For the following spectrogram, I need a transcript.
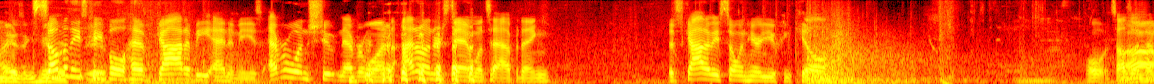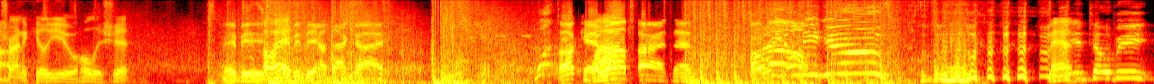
amazing? some of these people have got to be enemies. Everyone's shooting everyone. I don't understand what's happening. There's got to be someone here you can kill. Oh, it sounds like Ah. they're trying to kill you. Holy shit. Maybe. Oh, hey. Maybe. Yeah, that guy. What? Okay. Wow. Well, all right then. Toby, don't need you. Man, Needed Toby.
